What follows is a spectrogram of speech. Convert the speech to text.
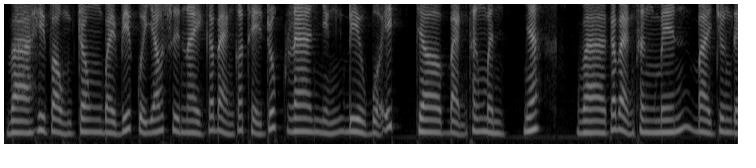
và hy vọng trong bài viết của giáo sư này các bạn có thể rút ra những điều bổ ích cho bản thân mình nhé. Và các bạn thân mến, bài chuyên đề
